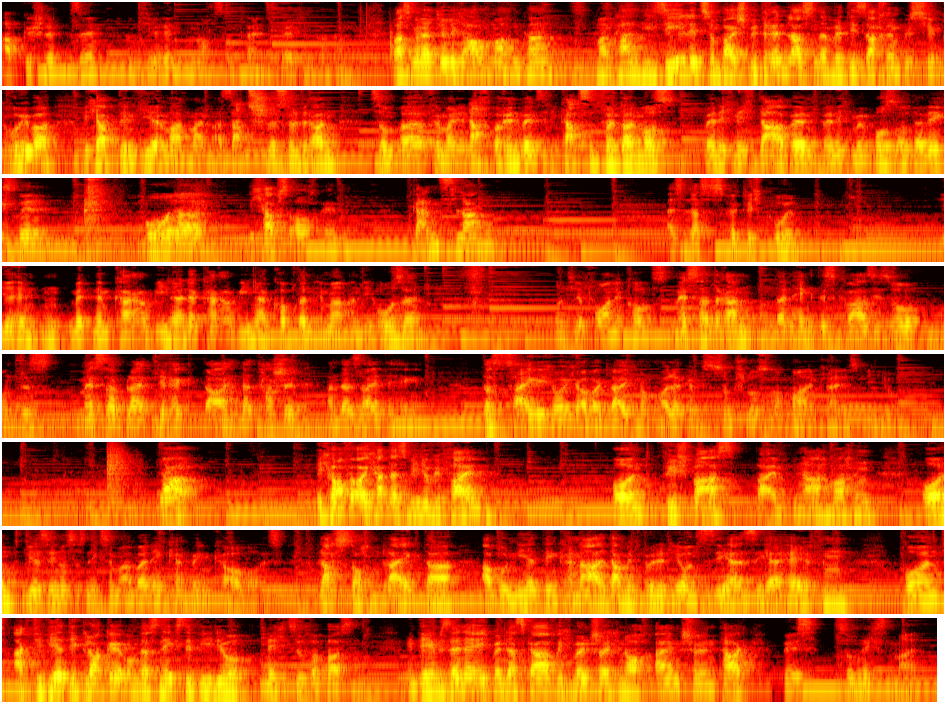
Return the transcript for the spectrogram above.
abgeschnitten sind und hier hinten noch so ein kleines Pärchen dran haben. Was man natürlich auch machen kann, man kann die Seele zum Beispiel drin lassen, dann wird die Sache ein bisschen gröber. Ich habe den hier immer an meinem Ersatzschlüssel dran zum, äh, für meine Nachbarin, wenn sie die Katzen füttern muss, wenn ich nicht da bin, wenn ich mit dem Bus unterwegs bin. Oder ich habe es auch in ganz lang. Also das ist wirklich cool. Hier hinten mit einem Karabiner. Der Karabiner kommt dann immer an die Hose und hier vorne kommt das Messer dran und dann hängt es quasi so und das Messer bleibt direkt da in der Tasche an der Seite hängen. Das zeige ich euch aber gleich nochmal, da gibt es zum Schluss nochmal ein kleines Video. Ja, ich hoffe euch hat das Video gefallen und viel Spaß beim Nachmachen und wir sehen uns das nächste Mal bei den Camping Cowboys. Lasst doch ein Like da, abonniert den Kanal, damit würdet ihr uns sehr, sehr helfen und aktiviert die Glocke, um das nächste Video nicht zu verpassen. In dem Sinne, ich bin der Scarf, ich wünsche euch noch einen schönen Tag, bis zum nächsten Mal.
